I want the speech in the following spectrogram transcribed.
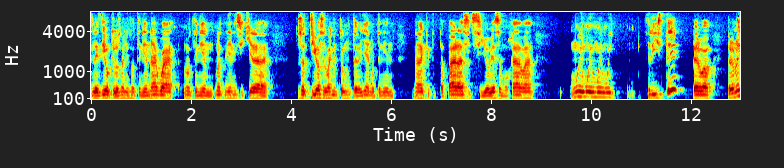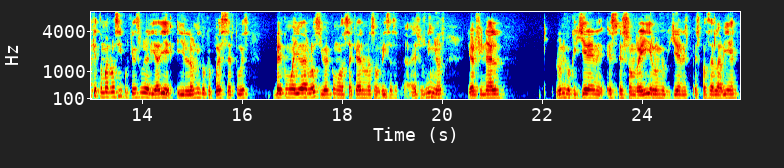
les digo que los baños no tenían agua, no tenían, no tenían ni siquiera, o sea, si ibas al baño todo el mundo te veía, no tenían nada que te taparas, si, llovía se mojaba, muy, muy, muy, muy triste, pero, pero no hay que tomarlo así porque es su realidad y, lo único que puedes hacer tú es ver cómo ayudarlos y ver cómo sacar unas sonrisas a, esos niños que al final lo único que quieren es, sonreír, lo único que quieren es, pasarla bien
